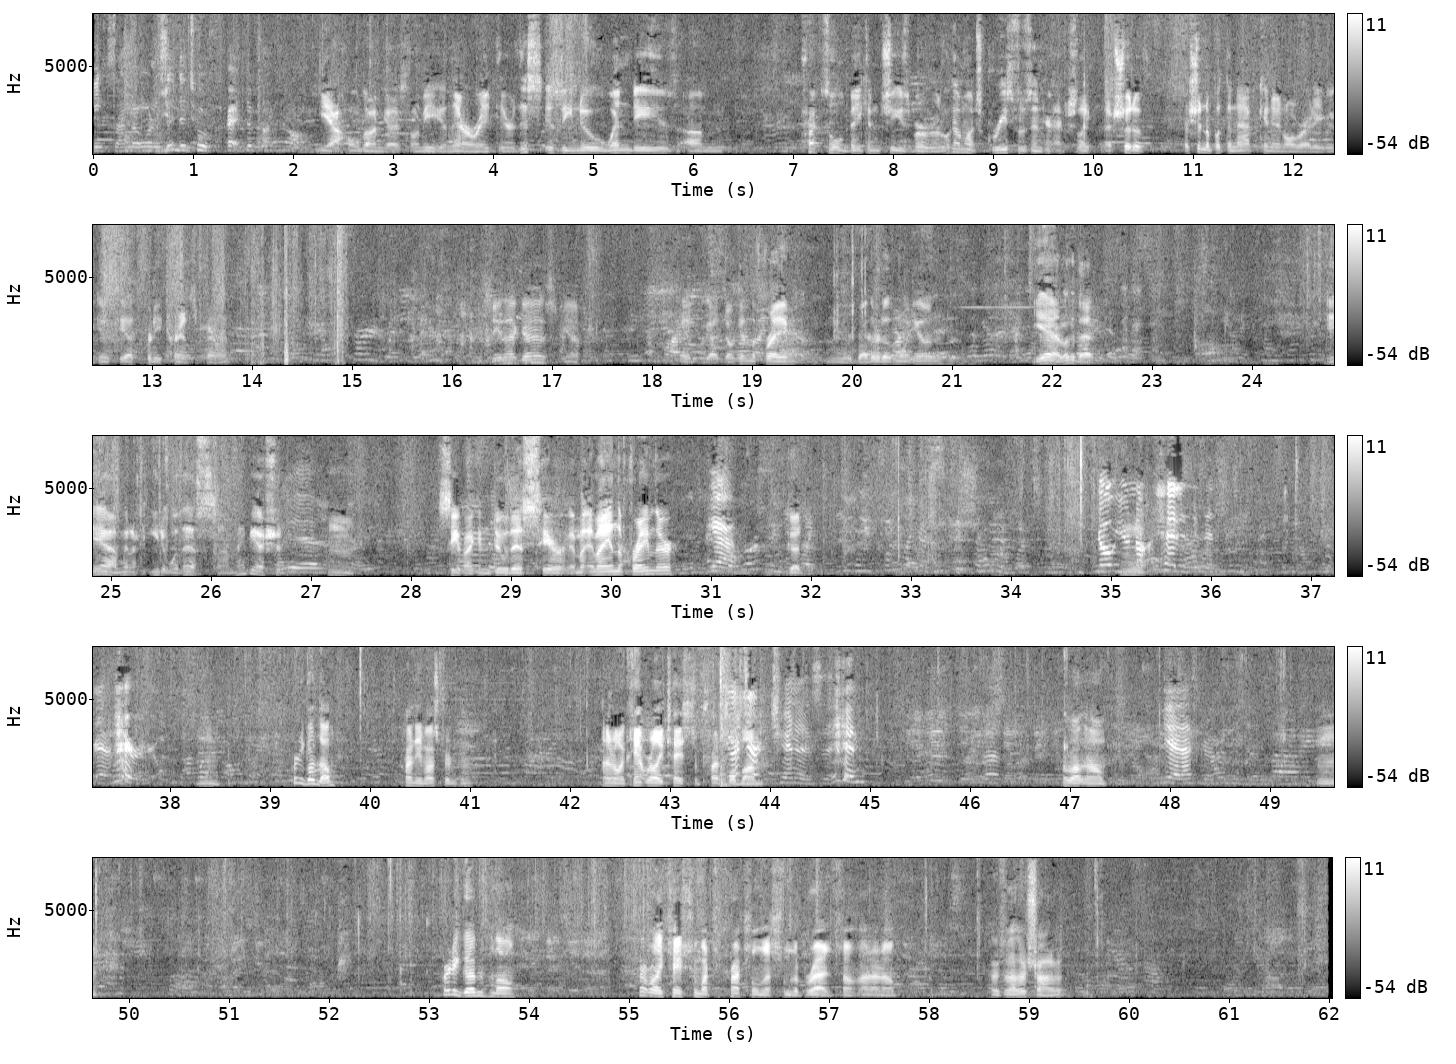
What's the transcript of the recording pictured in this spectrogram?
Because I might want to send it to a friend of mine. Yeah, hold on, guys. Let me narrate there. Right there. This is the new Wendy's um, pretzel bacon cheeseburger. Look how much grease was in here. Actually, I should have. I shouldn't have put the napkin in already. We can see that's pretty transparent. You see that, guys? Yeah. Hey, you guys, don't get in the frame. Your brother doesn't want you in. Yeah, look at that. Yeah, I'm gonna have to eat it with this. Uh, maybe I should. Yeah. Hmm. See if I can do this here. Am I, am I in the frame there? Yeah. Good. No, you're not. Head is in. Yeah, there we go. Pretty good though. Honey mustard. hmm. I don't know. I can't really taste the pretzel There's your bun. chin is in. How about now? Yeah, that's good. Mm. Pretty good though. Can't really taste too much pretzelness from the bread, so I don't know. There's another shot of it.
